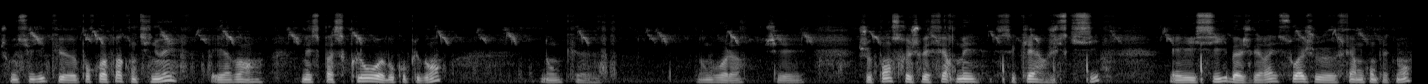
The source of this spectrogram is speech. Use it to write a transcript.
je me suis dit que pourquoi pas continuer et avoir un espace clos beaucoup plus grand. Donc, euh, donc voilà, je pense que je vais fermer, c'est clair, jusqu'ici. Et ici, bah, je verrai, soit je ferme complètement,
